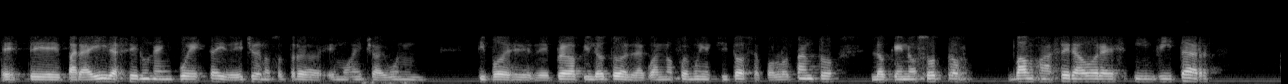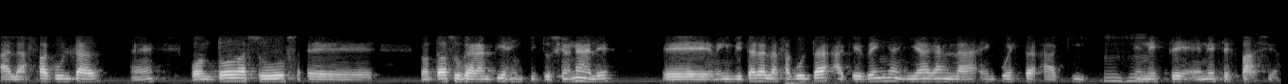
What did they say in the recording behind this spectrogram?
este, para ir a hacer una encuesta y de hecho nosotros hemos hecho algún tipo de, de prueba piloto la cual no fue muy exitosa. Por lo tanto, lo que nosotros vamos a hacer ahora es invitar a la facultad ¿eh? con todas sus eh, con todas sus garantías institucionales eh, invitar a la facultad a que vengan y hagan la encuesta aquí en este en este espacio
